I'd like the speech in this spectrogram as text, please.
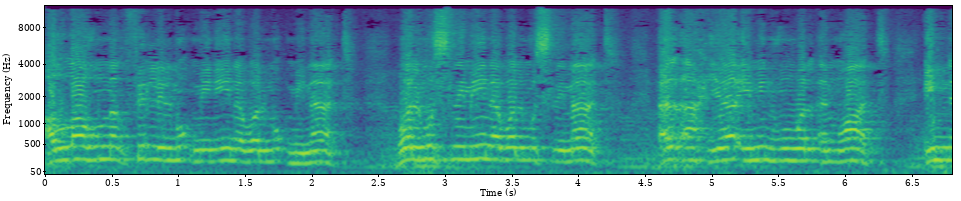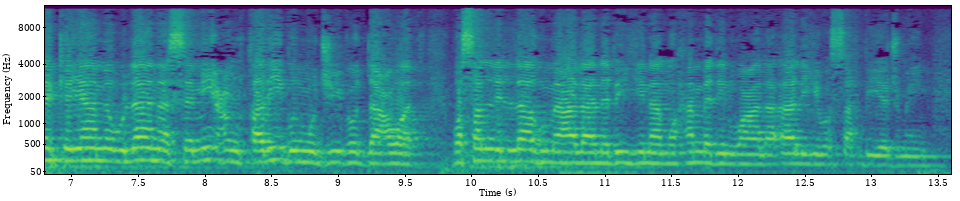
اللهم اغفر للمؤمنين والمؤمنات والمسلمين والمسلمات. الأحياء منهم والأموات. إنك يا مولانا سميع قريب مجيب الدعوات. وصل اللهم على نبينا محمد وعلى آله وصحبه أجمعين.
